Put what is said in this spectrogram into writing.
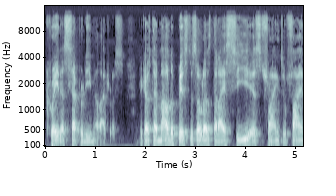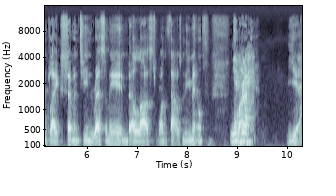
create a separate email address. Because the amount of business owners that i see is trying to find like 17 resume in their last 1000 emails. Yeah like, right. yeah.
